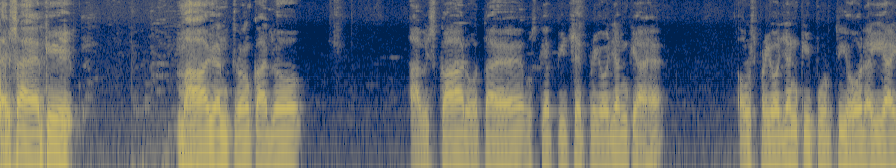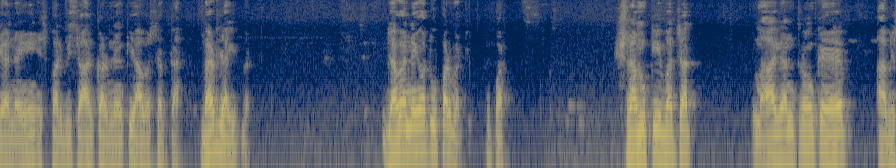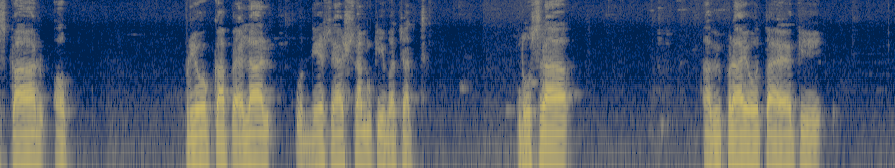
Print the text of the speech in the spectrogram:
ऐसा है कि महायंत्रों का जो आविष्कार होता है, उसके पीछे प्रयोजन क्या है? और उस प्रयोजन की पूर्ति हो रही है या नहीं, इस पर विचार करने की आवश्यकता है। बैठ जाइए, बैठ। जगह नहीं हो तो ऊपर बैठ ऊपर। श्रम की बचत महायंत्रों के आविष्कार और प्रयोग का पहला उद्देश्य है श्रम की बचत। दूसरा अभिप्राय होता है कि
